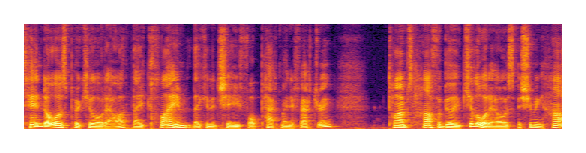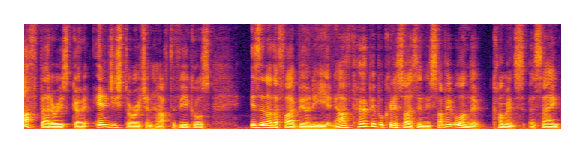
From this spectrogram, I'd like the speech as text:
$10 per kilowatt hour they claim they can achieve for pack manufacturing times half a billion kilowatt hours, assuming half batteries go to energy storage and half to vehicles, is another 5 billion a year. Now, I've heard people criticizing this. Some people on the comments are saying,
